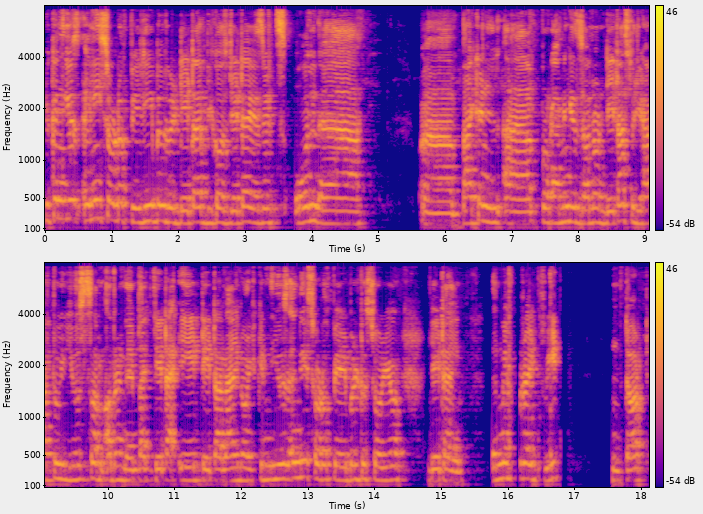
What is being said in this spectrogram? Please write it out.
you can use any sort of variable with data because data is its own uh, uh, backend uh, programming is done on data. So you have to use some other name like data 8 data 9 or you can use any sort of variable to store your data in. Then we have to write read dot.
